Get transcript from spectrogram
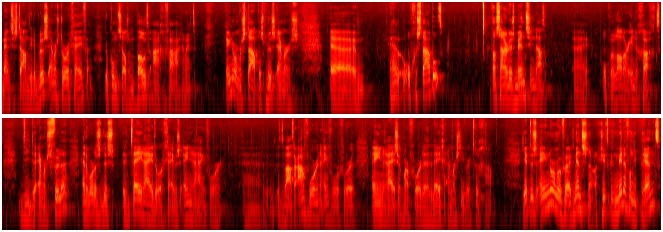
mensen staan die de blusemmers doorgeven. Er komt zelfs een boot aangevaren met enorme stapels blusemmers eh, opgestapeld. Dan staan er dus mensen inderdaad eh, op een ladder in de gracht die de emmers vullen. En dan worden ze dus in twee rijen doorgegeven. Dus één rij voor eh, het water aanvoeren en één, voor, voor, één rij zeg maar, voor de lege emmers die weer teruggaan. Je hebt dus een enorme hoeveelheid mensen nodig. Je ziet ook in het midden van die prent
